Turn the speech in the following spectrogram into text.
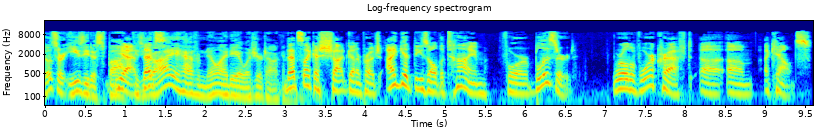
Those are easy to spot. Yeah, 'cause you I have no idea what you're talking. That's like a shotgun approach. I get these all the time for Blizzard, World of Warcraft uh, um, accounts.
